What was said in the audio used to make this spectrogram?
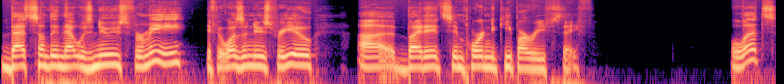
that's something that was news for me, if it wasn't news for you, uh, but it's important to keep our reefs safe let's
